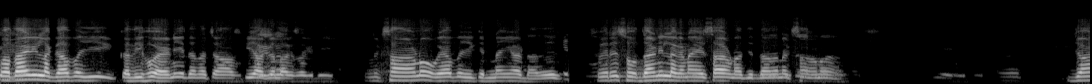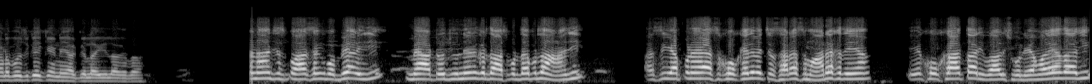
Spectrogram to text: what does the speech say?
ਪਤਾ ਹੀ ਨਹੀਂ ਲੱਗਾ ਭਾਜੀ ਕਦੀ ਹੋਇਆ ਨਹੀਂ ਇਦਾਂ ਦਾ ਚਾਂਸ ਕਿ ਅੱਗ ਲੱਗ ਸਕਦੀ। ਨੁਕਸਾਨ ਹੋ ਗਿਆ ਭਾਜੀ ਕਿੰਨਾ ਹੀ ਸਾਡਾ ਤੇ, ਸਵੇਰੇ ਸੌਦਾ ਨਹੀਂ ਲੱਗਣਾ ਇਸ ਹਿਸਾਬ ਨਾਲ ਜਿੱਦਾਂ ਦਾ ਨੁਕਸਾਨ ਹੋਇਆ ਜਾਣ ਬੁੱਝ ਕੇ ਕਿਨੇ ਅੱਗ ਲਾਈ ਲੱਗਦਾ। ਮੇਰਾ ਜਸਪਾਲ ਸਿੰਘ ਬੱਬੇ ਵਾਲੀ ਜੀ, ਮੈਂ ਆਟੋ ਯੂਨੀਅਨ ਗੁਰਦਾਸਪੁਰ ਦਾ ਪ੍ਰਧਾਨ ਹਾਂ ਜੀ। ਅਸੀਂ ਆਪਣੇ ਇਸ ਖੋਖੇ ਦੇ ਵਿੱਚ ਸਾਰਾ ਸਮਾਨ ਰੱਖਦੇ ਹਾਂ ਇਹ ਖੋਖਾ ਧਾਰੀਵਾਲ ਛੋਲਿਆਂ ਵਾਲਿਆਂ ਦਾ ਜੀ।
